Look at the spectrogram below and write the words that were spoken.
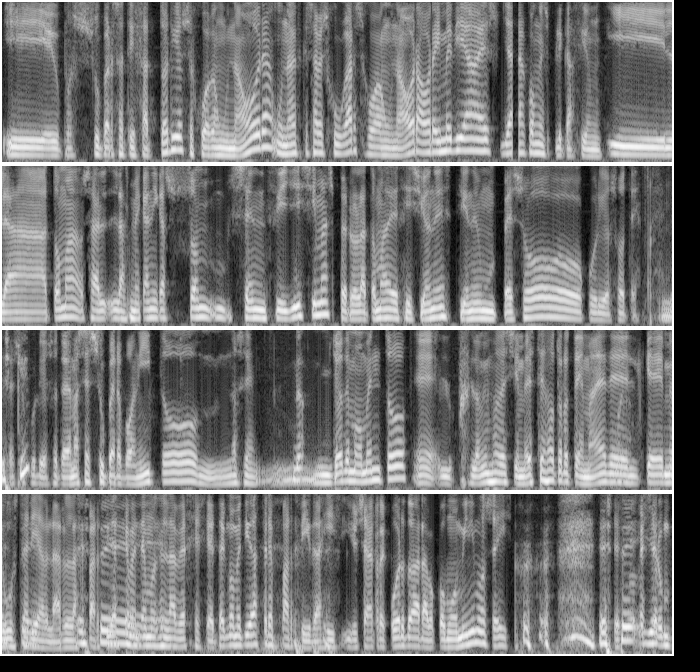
Y pues súper satisfactorio, se juega en una hora, una vez que sabes jugar, se juega en una hora, hora y media es ya con explicación. Y la toma, o sea, las mecánicas son sencillísimas, pero la toma de decisiones tiene un peso curiosote. Un Es peso que- curiosote. Además es súper bonito, no sé. No. Yo de momento, eh, lo mismo de siempre. Este es otro tema, eh, del Bueno, que me este- gustaría hablar. Las este- partidas que metemos en la BGG. Tengo metidas tres partidas y, y, o sea, recuerdo ahora como mínimo seis. Este, que ser yo- un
